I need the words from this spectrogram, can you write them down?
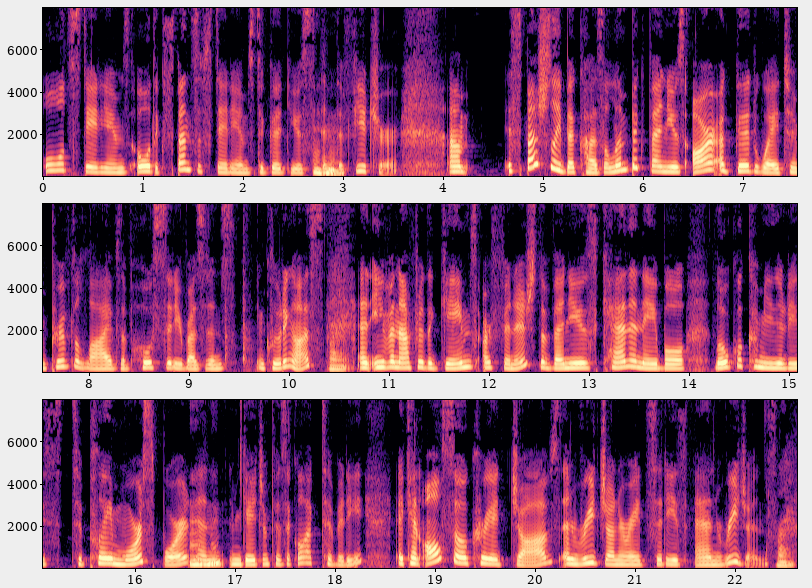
old stadiums, old expensive stadiums to good use in the future. Um, Especially because Olympic venues are a good way to improve the lives of host city residents, including us. Right. And even after the games are finished, the venues can enable local communities to play more sport and mm-hmm. engage in physical activity. It can also create jobs and regenerate cities and regions. Right.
